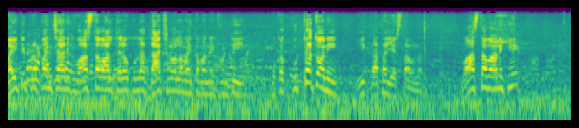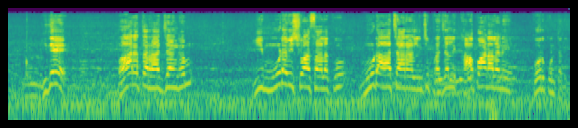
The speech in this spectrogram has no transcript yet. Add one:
బయటి ప్రపంచానికి వాస్తవాలు తెలియకుండా దాచిన అనేటువంటి ఒక కుట్రతోని ఈ కథ చేస్తూ ఉన్నారు. వాస్తవానికి ఇదే భారత రాజ్యాంగం ఈ మూఢ విశ్వాసాలకు మూఢ ఆచారాల నుంచి ప్రజల్ని కాపాడాలని కోరుకుంటుంది.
